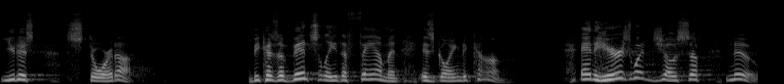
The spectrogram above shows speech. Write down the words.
You just store it up. Because eventually the famine is going to come. And here's what Joseph knew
